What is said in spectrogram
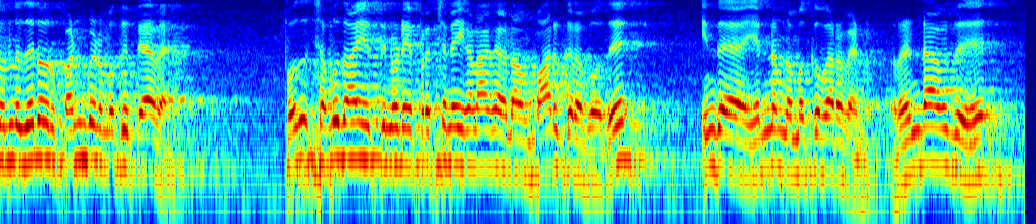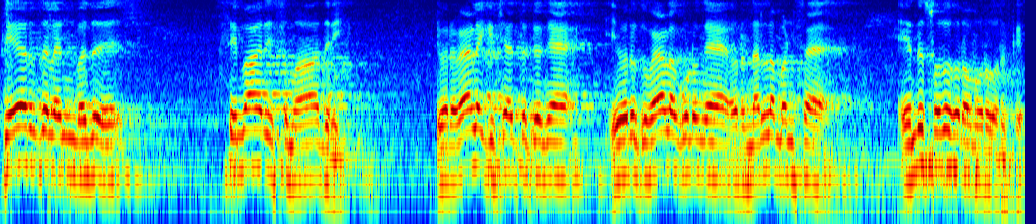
சொல்லுதுன்னு ஒரு பண்பு நமக்கு தேவை. பொது சமுதாயத்தினுடைய பிரச்சனைகளாக நாம் பார்க்கிற போது இந்த எண்ணம் நமக்கு வர வேண்டும். ரெண்டாவது தேர்தல் என்பது சிபாரிசு மாதிரி. இவரை வேலைக்கு சேர்த்துக்குங்க இவருக்கு வேலை கொடுங்க ஒரு நல்ல மனுஷன் என்று சொல்லுகிறோம் ஒருவருக்கு.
